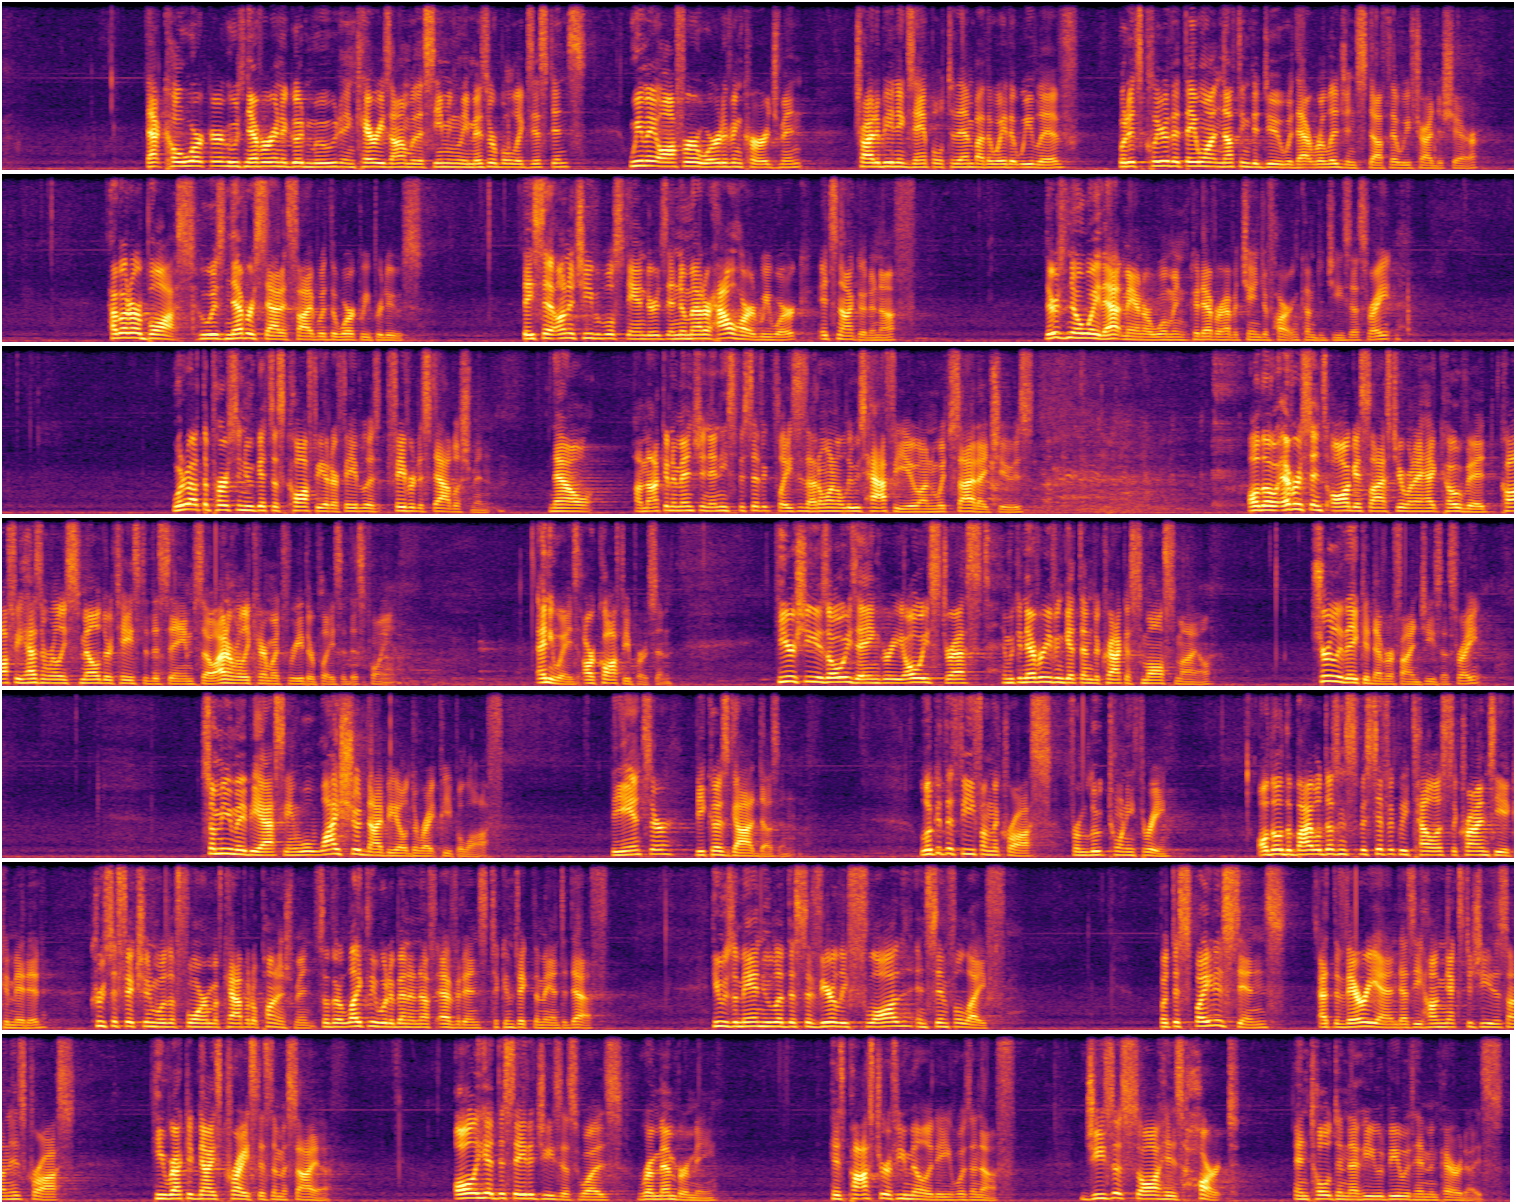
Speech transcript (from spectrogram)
That coworker who's never in a good mood and carries on with a seemingly miserable existence, we may offer a word of encouragement, try to be an example to them by the way that we live, but it's clear that they want nothing to do with that religion stuff that we've tried to share. How about our boss, who is never satisfied with the work we produce? They set unachievable standards, and no matter how hard we work, it's not good enough. There's no way that man or woman could ever have a change of heart and come to Jesus, right? What about the person who gets us coffee at our favorite establishment? Now, I'm not going to mention any specific places. I don't want to lose half of you on which side I choose. Although, ever since August last year when I had COVID, coffee hasn't really smelled or tasted the same, so I don't really care much for either place at this point. Anyways, our coffee person. He or she is always angry, always stressed, and we can never even get them to crack a small smile. Surely they could never find Jesus, right? Some of you may be asking, well, why shouldn't I be able to write people off? The answer because God doesn't. Look at the thief on the cross from Luke 23. Although the Bible doesn't specifically tell us the crimes he had committed, crucifixion was a form of capital punishment, so there likely would have been enough evidence to convict the man to death. He was a man who lived a severely flawed and sinful life. But despite his sins, at the very end, as he hung next to Jesus on his cross, he recognized Christ as the Messiah. All he had to say to Jesus was, Remember me. His posture of humility was enough. Jesus saw his heart and told him that he would be with him in paradise.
